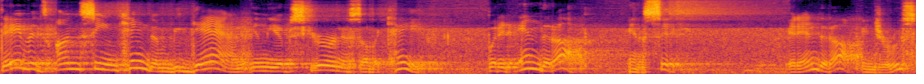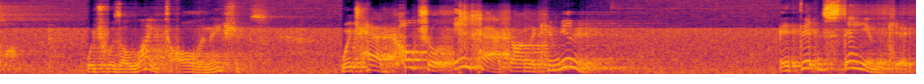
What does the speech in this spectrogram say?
David's unseen kingdom began in the obscureness of a cave, but it ended up in a city. It ended up in Jerusalem, which was a light to all the nations which had cultural impact on the community. It didn't stay in the cave.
